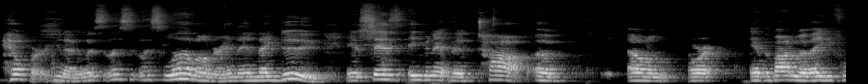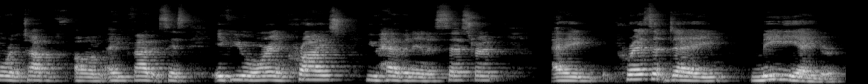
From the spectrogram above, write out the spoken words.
help her, you know, let's, let's, let's love on her. And then they do. It says even at the top of, um, or at the bottom of 84 and the top of um, 85, it says, If you are in Christ, you have an intercessor, a present day mediator,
